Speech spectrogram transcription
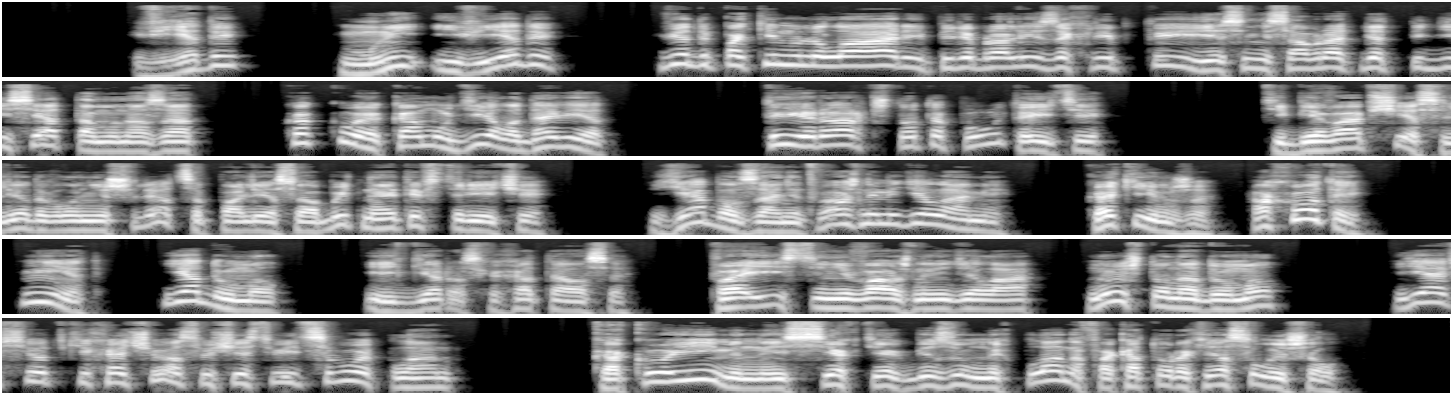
Веды? Мы и веды? Веды покинули Лаари и перебрались за хребты, если не соврать, лет пятьдесят тому назад. Какое кому дело до вед? Ты и Рарк что-то путаете. Тебе вообще следовало не шляться по лесу, а быть на этой встрече. Я был занят важными делами. Каким же? Охотой? Нет, я думал. Игер расхохотался. Поистине важные дела. Ну и что надумал? Я все таки хочу осуществить свой план. Какой именно из всех тех безумных планов, о которых я слышал?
